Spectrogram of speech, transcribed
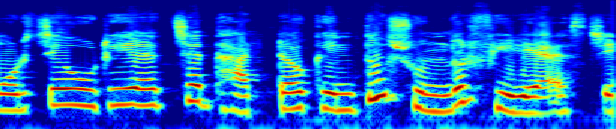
মরচেও উঠে যাচ্ছে, আর ধারটাও কিন্তু সুন্দর ফিরে আসছে।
